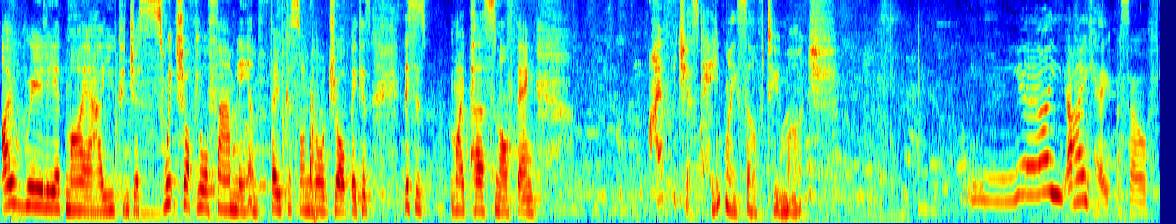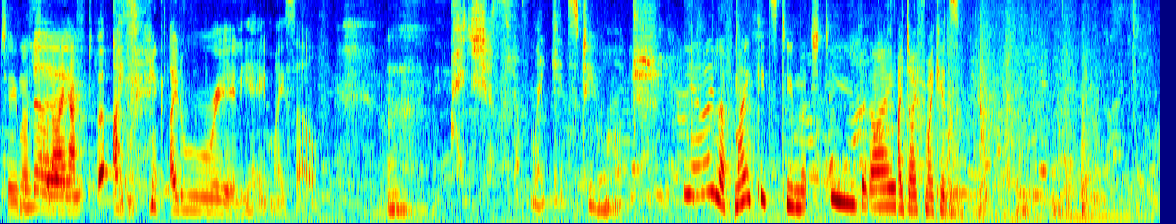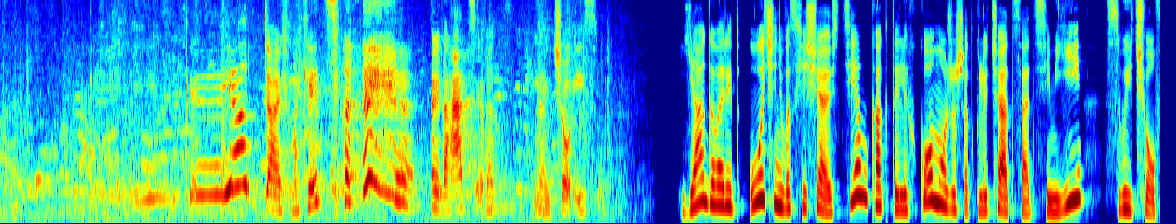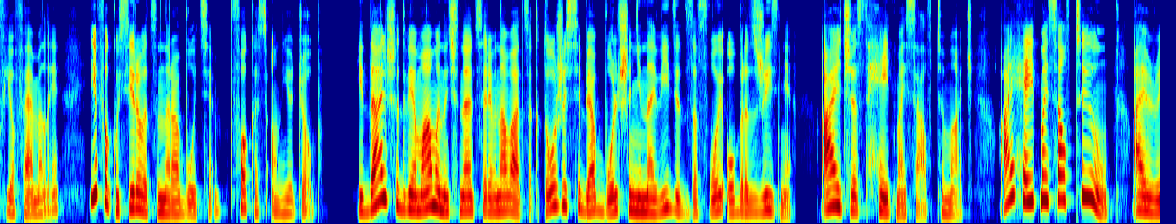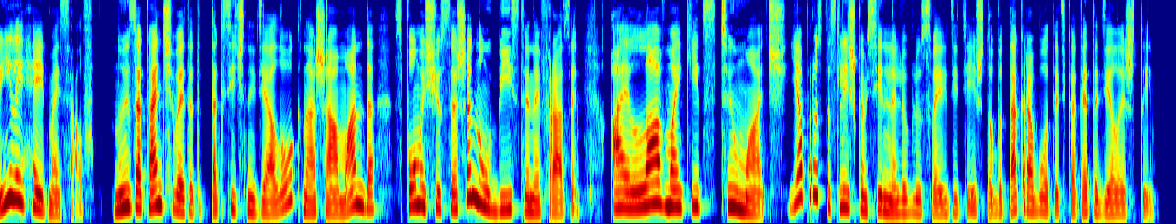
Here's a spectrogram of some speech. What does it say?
I really admire how you can just switch off your family and focus on your job because this is my personal thing. I would just hate myself too much. I hate myself too much, no, but I have to. But I think I'd really hate myself. I just love my kids too much. Yeah, I love my kids too much too, but I. I die for my kids. Uh, yeah, I'd die for my kids. if I had to, I had no choice. Я, говорит, очень восхищаюсь тем, как ты легко можешь отключаться от семьи, switch off your family и фокусироваться на работе, focus on your job. И дальше две мамы начинают соревноваться, кто же себя больше ненавидит за свой образ жизни. I just hate myself too much. I hate myself too. I really hate myself. Ну и заканчивает этот токсичный диалог наша Аманда с помощью совершенно убийственной фразы I love my kids too much. Я просто слишком сильно люблю своих детей, чтобы так работать, как это делаешь ты.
